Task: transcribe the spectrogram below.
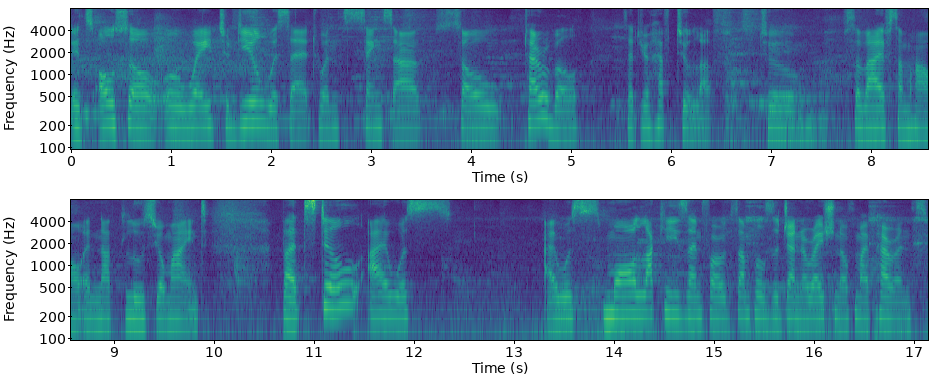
it's also a way to deal with that when things are so terrible that you have to love to survive somehow and not lose your mind. But still, I was I was more lucky than, for example, the generation of my parents,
